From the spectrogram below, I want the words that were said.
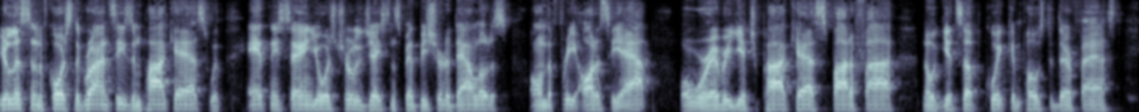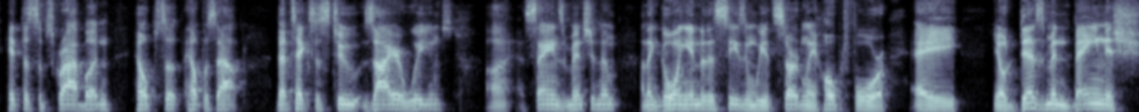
You're listening, of course, to the Grind Season podcast with Anthony Sain yours truly, Jason Smith. Be sure to download us on the free Audacy app or wherever you get your podcast, Spotify. know it gets up quick and posted there fast. Hit the subscribe button, helps help us out. That takes us to Ziaire Williams. Uh, Sain's mentioned him. I think going into this season, we had certainly hoped for a you know Desmond Bainish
